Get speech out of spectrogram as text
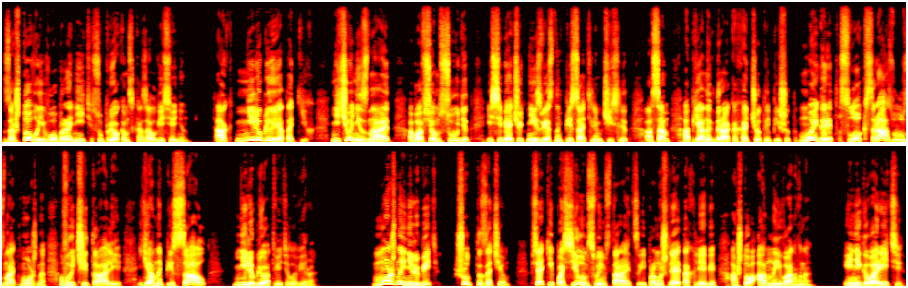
За что вы его броните? С упреком сказал Весенин. Ах, не люблю я таких. Ничего не знает, обо всем судит и себя чуть неизвестным писателем числит, а сам о пьяных драках отчеты пишет. Мой, говорит, слог сразу узнать можно. Вы читали? Я написал. Не люблю, ответила Вера. Можно и не любить. Шут-то зачем? Всякий по силам своим старается и промышляет о хлебе. А что Анна Ивановна? И не говорите.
